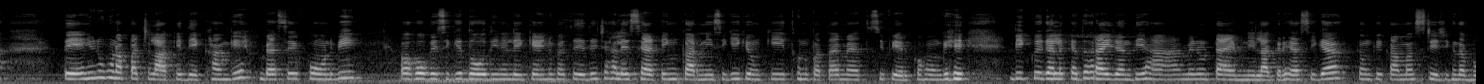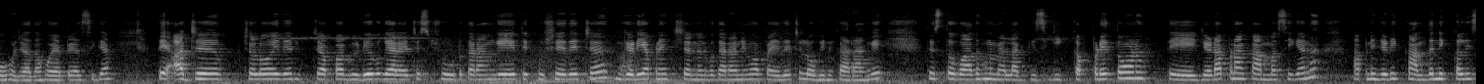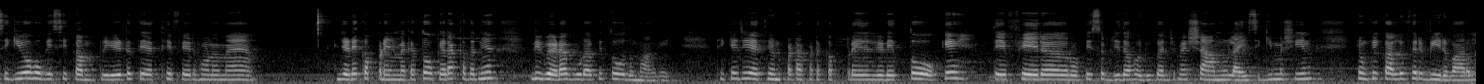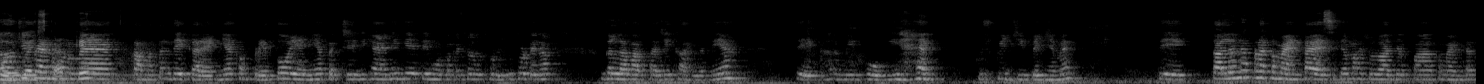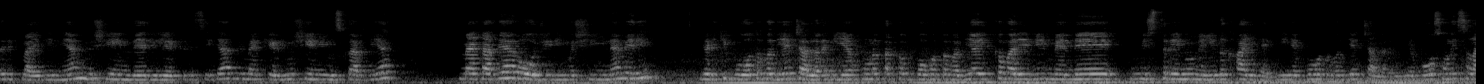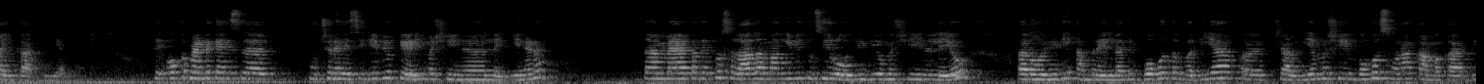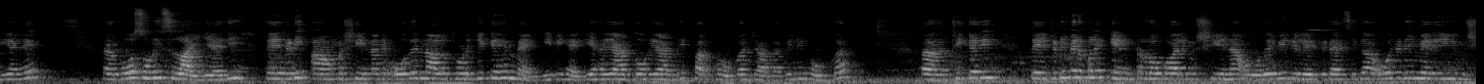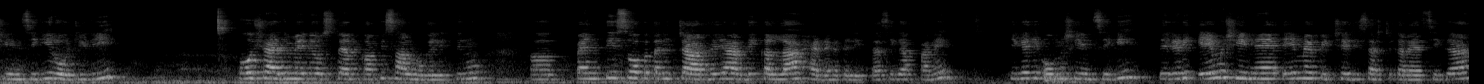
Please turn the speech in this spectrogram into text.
ਤੇ ਇਹਨੂੰ ਹੁਣ ਆਪਾਂ ਚਲਾ ਕੇ ਦੇਖਾਂਗੇ। ਵੈਸੇ ਫੋਨ ਵੀ ਹੋ ਗਏ ਸੀਗੇ 2 ਦਿਨ ਲੈ ਕੇ ਆਈ ਨੂੰ। ਵੈਸੇ ਇਹਦੇ ਚ ਹਲੇ ਸੈਟਿੰਗ ਕਰਨੀ ਸੀਗੀ ਕਿਉਂਕਿ ਤੁਹਾਨੂੰ ਪਤਾ ਹੈ ਮੈਂ ਤੁਸੀਂ ਫੇਰ ਕਹੋਗੇ ਵੀ ਕੋਈ ਗੱਲ ਕਿ ਦੁਹਰਾਈ ਜਾਂਦੀ ਹਾਂ, ਮੈਨੂੰ ਟਾਈਮ ਨਹੀਂ ਲੱਗ ਰਿਹਾ ਸੀਗਾ ਕਿਉਂਕਿ ਕੰਮ ਸਟਿਚਿੰਗ ਦਾ ਬਹੁਤ ਜ਼ਿਆਦਾ ਹੋਇਆ ਪਿਆ ਸੀਗਾ। ਤੇ ਅੱਜ ਚਲੋ ਇਹਦੇ ਚ ਆਪਾਂ ਵੀਡੀਓ ਵਗੈਰਾ ਚ ਸ਼ੂਟ ਕਰਾਂਗੇ ਤੇ ਕੁਛ ਇਹਦੇ ਚ ਜਿਹੜੀ ਆਪਣੇ ਚੈਨਲ ਵਗੈਰਾ ਨੇ ਉਹ ਆਪਾਂ ਇਹਦੇ ਚ ਲੌਗਇਨ ਕਰਾਂਗੇ। ਤੇ ਉਸ ਤੋਂ ਬਾਅਦ ਹੁਣ ਮੈਂ ਲੱਗ ਗਈ ਸੀਗੀ ਕੱਪੜੇ ਧੋਣ ਤੇ ਜਿਹੜਾ ਆਪਣਾ ਕੰਮ ਸੀਗਾ ਨਾ, ਆਪਣੀ ਜਿਹੜੀ ਕੰਧ ਨਿਕਲਣੀ ਸੀਗੀ ਉਹ ਹੋ ਗਈ ਸੀ ਕੰਪਲੀਟ ਤੇ ਇੱਥੇ ਫਿਰ ਹੁਣ ਮੈਂ ਜਿਹੜੇ ਕੱਪੜੇ ਨੇ ਮੈਂ ਕਿਹਾ ਧੋ ਕੇ ਰੱਖ ਦਿੰਦੇ ਆ ਵੀ ਵਿਹੜਾ ਬੂੜਾ ਵੀ ਧੋ ਦਵਾਂਗੇ। ਠੀਕ ਹੈ ਜੀ ਇੱਥੇ ਹੁਣ ਫਟਾਫਟ ਕੱਪੜੇ ਜਿਹੜੇ ਧੋ ਕੇ ਤੇ ਫਿਰ ਰੋਟੀ ਸਬਜ਼ੀ ਦਾ ਹੋ ਜਾਊਗਾ ਅੱਜ ਮੈਂ ਸ਼ਾਮ ਨੂੰ ਲਾਈ ਸੀਗੀ ਮਸ਼ੀਨ ਕਿਉਂਕਿ ਕੱਲ ਨੂੰ ਫਿਰ ਵੀਰਵਾਰ ਹੋ ਜਾਊਗਾ ਇਸ ਕਰਕੇ। ਮੈਂ ਕੰਮ ਧੰਦੇ ਕਰ ਰਹੀ ਹਾਂ ਕੱਪੜੇ ਧੋਏ ਆਈਆਂ ਬੱਚੇ ਵੀ ਹੈ ਨਹੀਂਗੇ ਤੇ ਹੁਣ ਮੈਂ ਕਿਹਾ ਚਲੋ ਥੋੜੀ ਜਿਹੀ ਤੁਹਾਡੇ ਨਾਲ ਗੱਲਾਂ ਬਾਤਾਂ ਜੀ ਕਰ ਲੈਂਦੇ ਆ ਤੇ ਗਰਮੀ ਹੋ ਗਈ ਹੈ ਕੁਝ ਭਿੱਜੀ ਪਈ ਹਾਂ ਮੈਂ। ਤੇ ਕੱਲ ਨਾ ਆਪਣਾ ਕਮੈਂਟ ਆਇਆ ਸੀਗਾ, ਮੈਂ ਕਿਹਾ ਚਲੋ ਅੱਜ ਆਪਾਂ ਕਮੈਂਟਾਂ ਦੇ ਰਿਪਲਾਈ ਦਿੰਨੇ ਆ ਮਸ਼ੀਨ ਦੇ ਰਿਲੇਟਡ ਸੀਗਾ ਵੀ ਮੈਂ ਕਿਹੜੀ ਮਸ਼ੀਨ ਯੂਜ਼ ਕਰਦੀ ਆ। ਮੈਂ ਕਰਦੀ ਆ ਰੋਜੀ ਦੀ ਮਸ਼ੀਨ ਹੈ ਮੇਰੀ, ਜਿਹੜੀ ਕਿ ਬਹੁਤ ਵਧੀਆ ਚੱਲ ਰਹੀ ਹੈ ਹੁਣ ਤੱਕ ਬਹੁਤ ਵਧੀਆ, ਇੱਕ ਵਾਰੀ ਵੀ ਮੈਨੇ ਮਿਸਤਰੀ ਨੂੰ ਨਹੀਂ ਦਿਖਾਈ ਹੈਗੀ, ਇਹ ਬਹੁਤ ਵਧੀਆ ਚੱਲ ਰਹੀ ਹੈ ਬਹੁਤ ਸੋਹਣੀ ਸਿਲਾਈ ਕਰਦੀ ਹੈ ਤੇ ਉਹ ਕਮੈਂਟ ਕੈਸ ਪੁੱਛ ਰਹੇ ਸੀਗੇ ਵੀ ਉਹ ਕਿਹੜੀ ਮਸ਼ੀਨ ਲਈਏ, ਹੈਨਾ? ਤਾਂ ਮੈਂ ਤਾਂ ਦੇਖੋ ਸਲਾਹ ਦਵਾਂਗੀ ਵੀ ਤੁਸੀਂ ਰੋਜੀ ਦੀ ਉਹ ਮਸ਼ੀਨ ਲਿਓ। ਅ, ਰੋਜੀ ਦੀ ਅੰਬ੍ਰੇਲਾ ਦੀ ਬਹੁਤ ਵਧੀਆ ਚੱਲਦੀ ਹੈ ਮਸ਼ੀਨ ਬਹੁਤ ਸੋਹਣਾ ਕੰਮ ਕਰਦੀ ਹੈ ਇਹ। ਬਹੁਤ ਸੋਹਣੀ ਸਿਲਾਈ ਹੈ ਇਹਦੀ ਤੇ ਜਿਹੜੀ ਆਮ ਮਸ਼ੀਨਾਂ ਨੇ ਉਹਦੇ ਨਾਲ ਥੋੜੀ ਜਿਹੀ ਕਿ ਇਹ ਮਹਿੰਗੀ ਵੀ ਹੈਗੀ ਹੈ 1000 2000 ਦੀ ਫ਼ਰਕ ਹੋਊਗਾ ਜ਼ਿਆਦਾ ਵੀ ਨਹੀਂ ਹੋਊਗਾ। ਠੀਕ ਹੈ ਜੀ। ਤੇ ਜਿਹੜੀ ਮੇਰੇ ਕੋਲ ਇੰਟਰਲੋਕ ਵਾਲੀ ਮਸ਼ੀਨ ਹੈ ਉਹਦੇ ਵੀ ਰਿਲੇਟਡ ਹੈ ਸੀਗਾ। ਉਹ ਜਿਹੜੀ ਮੇਰੀ ਮਸ਼ੀਨ ਸੀਗੀ ਰੋਜੀ ਦੀ ਉਹ ਸ਼ਾਇਦ ਮੈਨੇ ਉਸ ਟਾਈਮ ਕਾਫੀ ਸਾਲ ਹੋ ਗਏ ਲਿੱਤੀ ਨੂੰ। ਅਹ 3500 ਪਤਾ ਨਹੀਂ 4000 ਦੀ ਕੱਲਾ ਹੈਡ ਹੈਡ ਲਿੱਤਾ ਸੀਗਾ ਆਪਾਂ ਨੇ। ਠੀਕ ਹੈ ਜੀ, ਉਹ ਮਸ਼ੀਨ ਸੀਗੀ ਤੇ ਜਿਹੜੀ ਇਹ ਮਸ਼ੀਨ ਹੈ, ਇਹ ਮੈਂ ਪਿੱਛੇ ਜੀ ਸਰਚ ਕਰਿਆ ਸੀਗਾ।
